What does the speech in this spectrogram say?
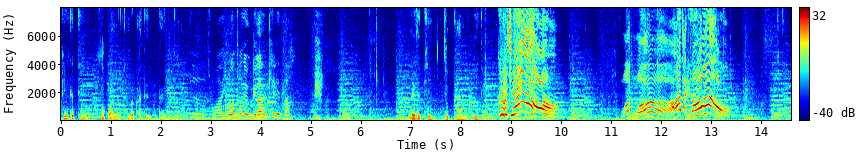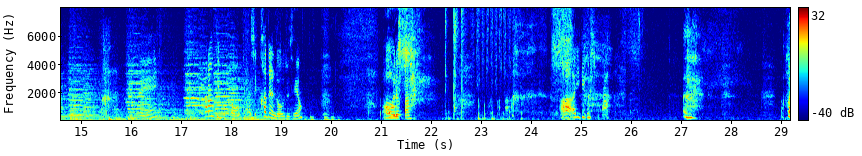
핑크팀 9번 공격카드 발동. 좋아, 이번 턴에 우리가 캐리했다. 레드팀 2칸 이동. 그렇지! 좋아, 좋아. 아, 나이스! 네. 파랑팀부터 다시 카드를 넣어주세요. 아, 어렵다. 아, 이기고 싶다. 아,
